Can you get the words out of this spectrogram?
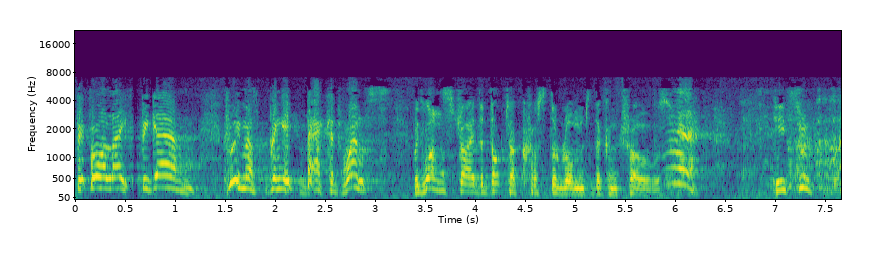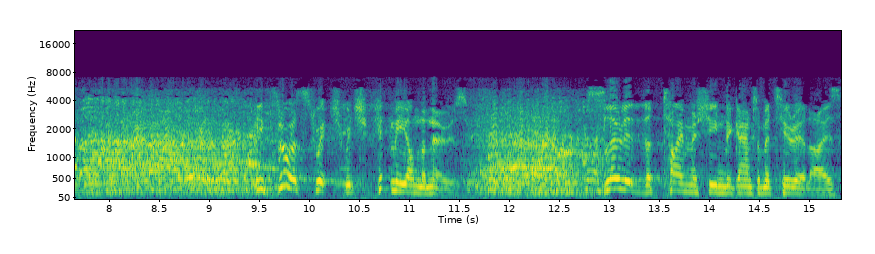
before life began. We must bring it back at once. With one stride, the doctor crossed the room to the controls. He threw. he threw a switch which hit me on the nose. Slowly, the time machine began to materialize,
